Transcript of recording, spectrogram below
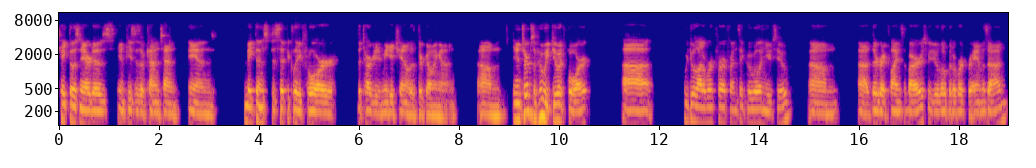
take those narratives in pieces of content and make them specifically for the targeted media channel that they're going on. Um, and in terms of who we do it for, uh, we do a lot of work for our friends at Google and YouTube. Um, uh, they're great clients of ours. We do a little bit of work for Amazon.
